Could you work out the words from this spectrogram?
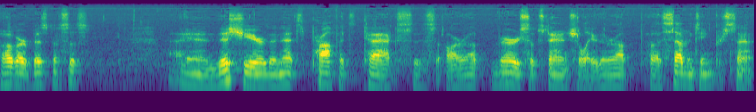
of our businesses. And this year, the net profit taxes are up very substantially. They're up uh, 17%.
